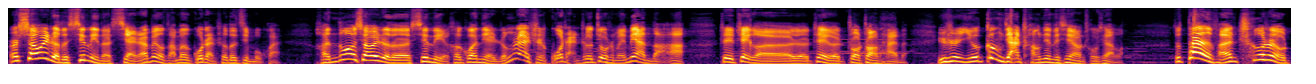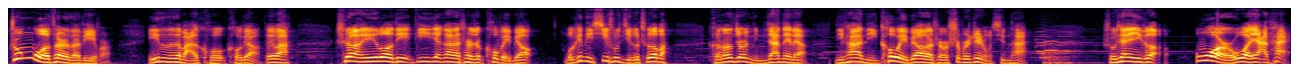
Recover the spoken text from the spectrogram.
而消费者的心理呢，显然没有咱们国产车的进步快。很多消费者的心理和观念仍然是国产车就是没面子啊，这这个这个状状态的。于是，一个更加常见的现象出现了：就但凡车上有中国字儿的地方，一定得把它抠抠掉，对吧？车辆一落地，第一件干的事儿就抠尾标。我给你细数几个车吧，可能就是你们家那辆。你看你抠尾标的时候是不是这种心态？首先一个沃尔沃亚太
